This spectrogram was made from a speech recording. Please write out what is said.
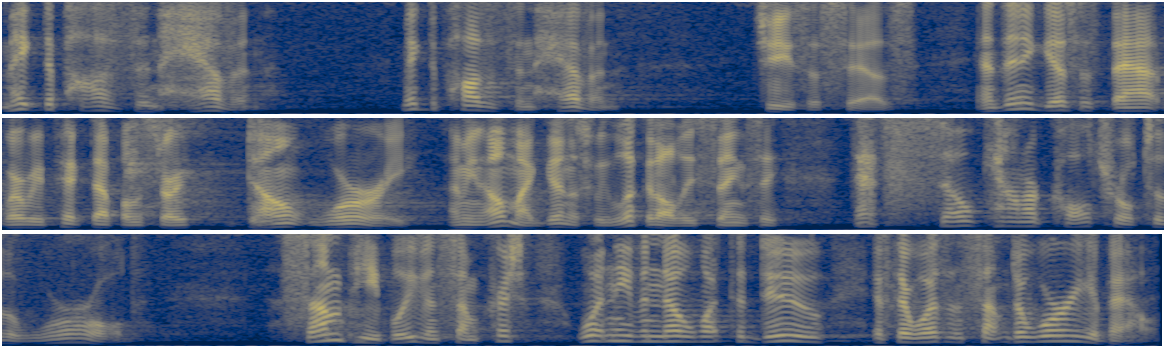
make deposits in heaven. Make deposits in heaven, Jesus says. And then he gives us that where we picked up on the story don't worry. I mean, oh my goodness, we look at all these things say, that's so countercultural to the world. Some people, even some Christians, wouldn't even know what to do if there wasn't something to worry about.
